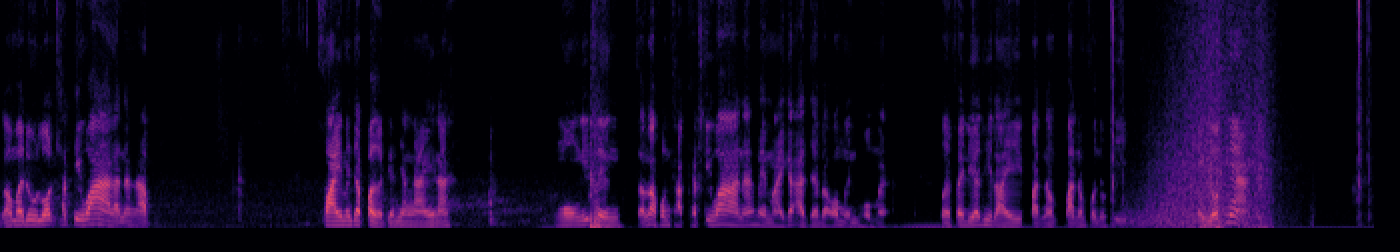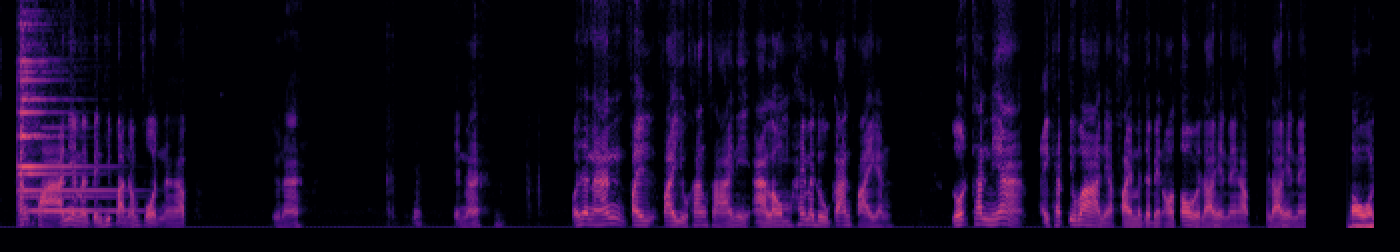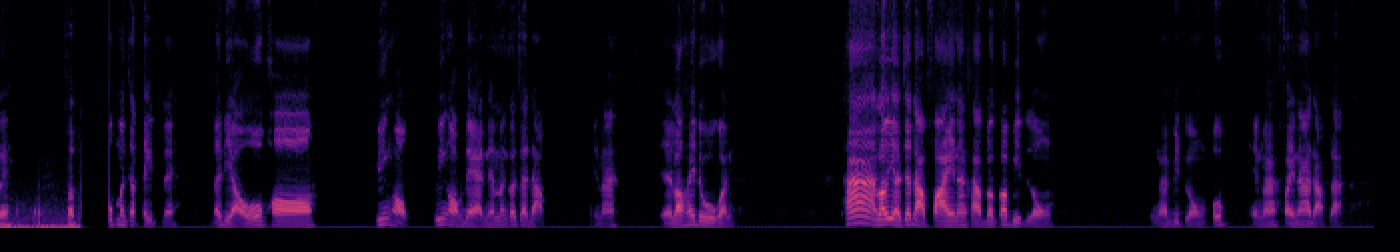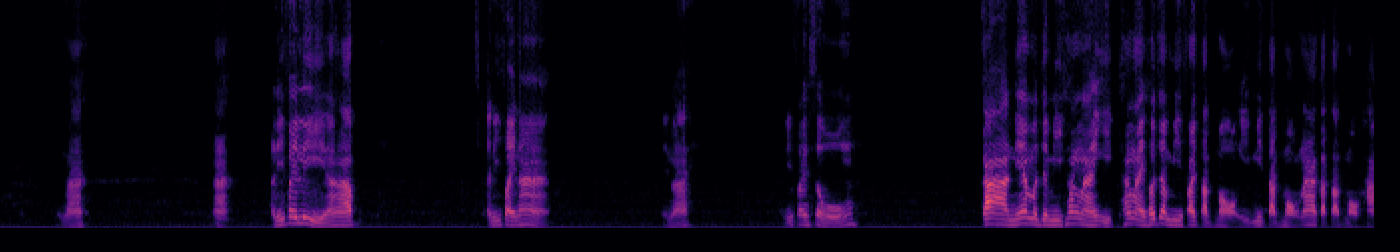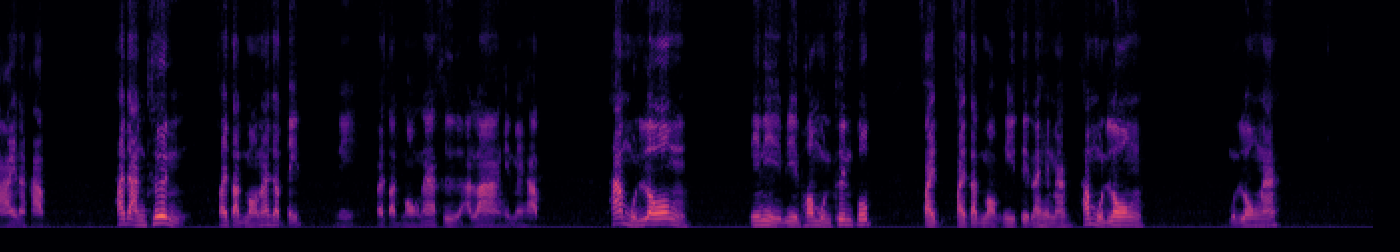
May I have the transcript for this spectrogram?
เรามาดูรถคัตติว่ากันนะครับ ไฟมันจะเปิดกันยังไงนะ งงนิดนึงสำหรับคนขับแคปติว่านะใหม่ๆก็อาจจะแบบว่าเหมือนผมอะเปิดไฟเลี้ยวทีไรปัดน้ำปัดน้ำฝนทุกทีไอ้รถเนี่ยข้างขวาเนี่ยมันเป็นที่ปัดน้ำฝนนะครับอยู่นะ เห็นไหมเพราะฉะนั้นไฟไฟอยู่ข้างซ้ายนี่อะเราให้มาดูก้านไฟกันรถคันนี้ไอ้แคปติว่าเนี่ยไฟมันจะเป็นออโต้อยู่แล้วเห็นไหมครับแล้วเห็นไหมออโต้เลยสตาร์ทปุ๊บมันจะติดเลย แล้วเดี๋ยวพอวิ่งออกวิ่งออกแดดเนี่ยมันก็จะดับเห็นไหมเดี๋ยวเราให้ดูก่อน ถ้าเราอยากจะดับไฟนะครับเราก็บิดลงนะบิดลงปุ๊บเห็นไหมไฟหน้าดับแล้วเห็นไหมอะอันนี้ไฟหลีนะครับ อันนี้ไฟหน้า เห็นไหมอันนี้ไฟสูงก้านเนี้ยมันจะมีข้างในอีกข้างในเขาจะมีไฟตัดหมอกอีกมีตัดหมอกหน้ากับตัดหมอกท้ายนะครับ ถ้าดันขึ้นไฟตัดหมอกหน้าจะติดนี่ ไฟตัดมอกหน้าคืออันล่างเห็นไหมครับ ถ้าหมุนลง นี่นี่นี่พอหมุนขึ้นปุ๊บไฟไฟตัดหมอกนี่ติดแล้วเห็นไหมถ้าหมุนลง หมุนลงนะ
